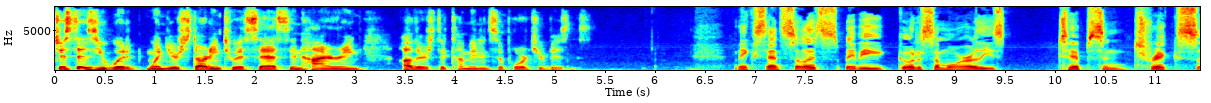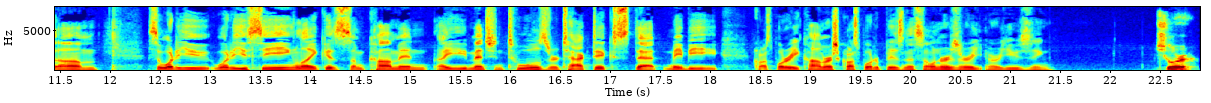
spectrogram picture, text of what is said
just as you would when you're starting to assess and hiring others to come in and support your business. Makes sense. So let's maybe go to some more of these tips and tricks. Um, so what are you what are you seeing like as some common? Uh, you mentioned tools or tactics that maybe cross-border e-commerce, cross-border business owners are are using. Sure.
